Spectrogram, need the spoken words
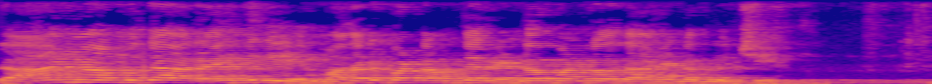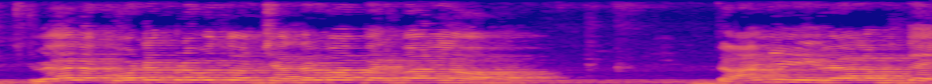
ధాన్యం అమ్ముతే ఆ రైతుకి మొదటి పంట అమ్మితే రెండో పంటలో ధాన్యం డబ్బులు వచ్చేది ఈవేళ కూటమి ప్రభుత్వం చంద్రబాబు పరిపాలనలో ధాన్యం ఈవేళ అమ్మితే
